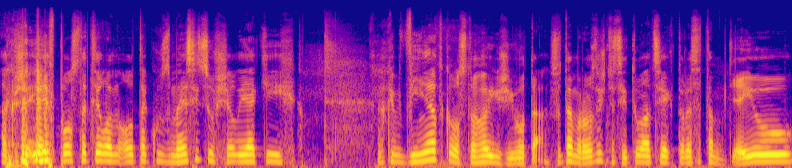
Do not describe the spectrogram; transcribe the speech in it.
Akože ide v podstate len o takú zmesicu všelijakých výňatkov z toho ich života. Sú tam rozličné situácie, ktoré sa tam dejú,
